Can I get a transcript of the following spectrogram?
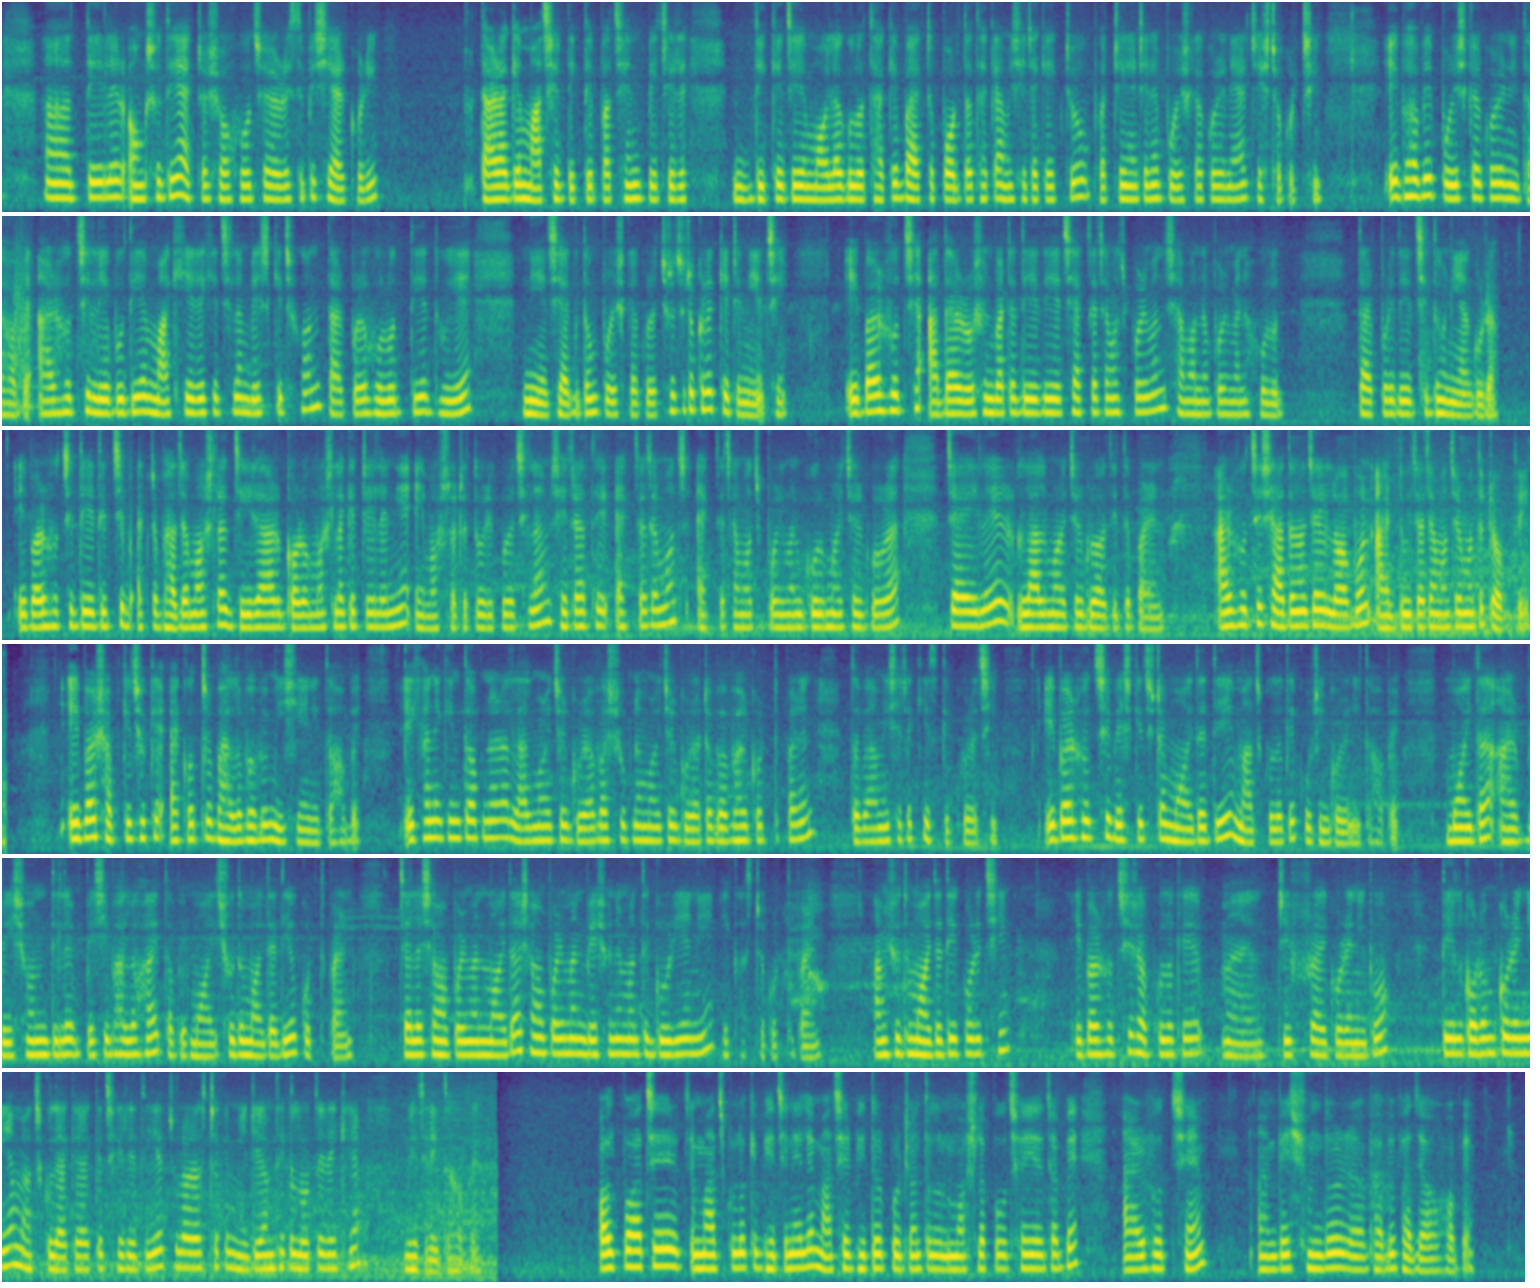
তেলের অংশ দিয়ে একটা সহজ রেসিপি শেয়ার করি। তার আগে মাছের দেখতে পাচ্ছেন, পেটের দিকে যে ময়লাগুলো থাকে বা একটা পর্দা থাকে, আমি সেটাকে একটু টেনে টেনে পরিষ্কার করে নেওয়ার চেষ্টা করছি। এভাবে পরিষ্কার করে নিতে হবে। আর হচ্ছে লেবু দিয়ে মাখিয়ে রেখেছিলাম বেশ কিছুক্ষণ, তারপরে হলুদ দিয়ে ধুয়ে নিয়েছি, একদম পরিষ্কার করে, ছোটো ছোটো করে কেটে নিয়েছি। এবার হচ্ছে আদা, রসুন বাটা দিয়ে দিয়েছি এক চা চামচ পরিমাণ, সামান্য পরিমাণ হলুদ। তারপরে দিয়েছি ধনিয়া গুঁড়া। এবার হচ্ছে দিয়ে দিচ্ছি একটা ভাজা মশলা, জিরা আর গরম মশলাকে টেলে নিয়ে এই মশলাটা তৈরি করেছিলাম। সেটাতে এক চা চামচ, এক চা চামচ পরিমাণ গোলমরিচের গুঁড়া, চাইলে লাল মরিচের গুঁড়াও দিতে পারেন। আর হচ্ছে স্বাদ অনুযায়ী লবণ আর দুই চা চামচের মতো টক দই। এবার সব কিছুকে একত্রে ভালোভাবে মিশিয়ে নিতে হবে। এখানে কিন্তু আপনারা লাল মরিচের গুঁড়া বা শুকনো মরিচের গুঁড়াটা ব্যবহার করতে পারেন, তবে আমি সেটাকে স্কিপ করেছি। এবার হচ্ছে বেশ কিছুটা ময়দা দিয়ে মাছগুলোকে কোচিং করে নিতে হবে। ময়দা আর বেসন দিলে বেশি ভালো হয়, তবে ময়, শুধু ময়দা দিয়েও করতে পারেন। চাইলে সম পরিমাণ ময়দা সম পরিমাণ বেসনের মধ্যে গড়িয়ে নিয়ে এই কাজটা করতে পারেন। আমি শুধু ময়দা দিয়ে করেছি। এবার হচ্ছে সবগুলোকে ডিপ ফ্রাই করে নিব। তেল গরম করে নিয়ে মাছগুলো একে একে ছেড়ে দিয়ে চুলা রাসটাকে মিডিয়াম থেকে লোতে রেখে ভেজে নিতে হবে। অল্প আছে মাছগুলোকে ভেজে নিলে মাছের ভিতর পর্যন্ত মশলা পৌঁছে যাবে আর হচ্ছে বেশ সুন্দরভাবে ভাজাও হবে।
